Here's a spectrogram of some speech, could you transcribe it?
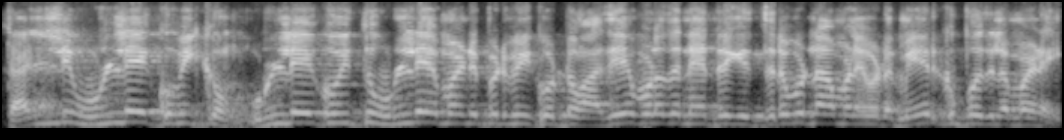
தள்ளி உள்ளே குவிக்கும். உள்ளே குவித்து உள்ளே மழை பிடிப்பை கொட்டும். அதே போலதான் நேற்றைக்கு திருவண்ணாமலையோட மேற்கு பகுதியில் மழை.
